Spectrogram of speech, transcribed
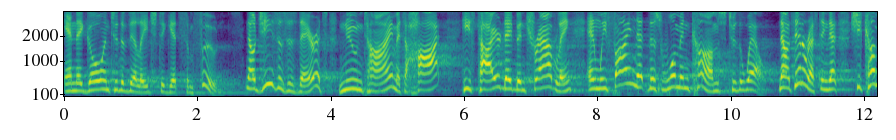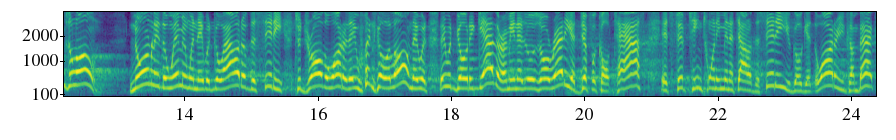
and they go into the village to get some food. Now, Jesus is there. It's noontime, it's hot. He's tired. They've been traveling. And we find that this woman comes to the well. Now, it's interesting that she comes alone. Normally, the women, when they would go out of the city to draw the water, they wouldn't go alone. They would, they would go together. I mean, it was already a difficult task. It's 15, 20 minutes out of the city. You go get the water, you come back.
